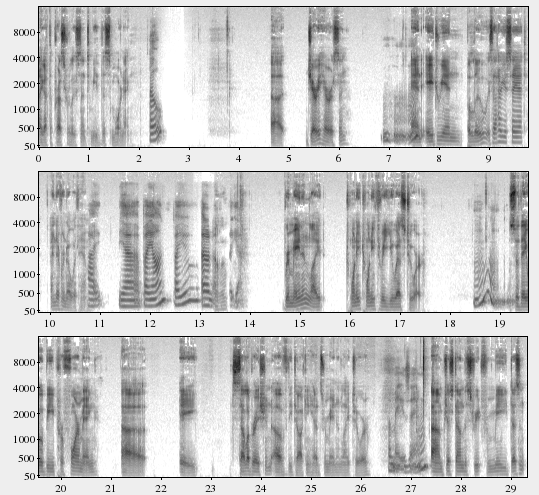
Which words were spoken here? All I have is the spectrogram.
I got the press release sent to me this morning. Oh. Uh, Jerry Harrison Mm-hmm. and Adrian Belew. Is that how you say it? I never know with him. I yeah, Bayon, Bayou. I don't know, Hello? but yeah. Remain in Light 2023 US Tour. Mm. So they will be performing uh, a celebration of the Talking Heads Remain in Light tour. Amazing. Um, just down the street from me. Doesn't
